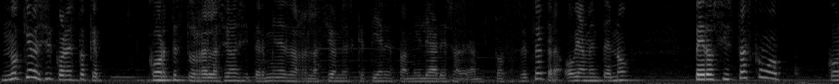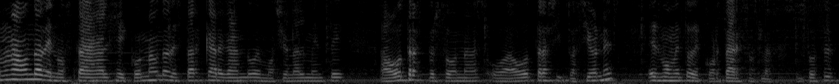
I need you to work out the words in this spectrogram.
No quiero decir con esto que cortes tus relaciones y termines las relaciones que tienes familiares, amistosas, etcétera. Obviamente no. Pero si estás como con una onda de nostalgia y con una onda de estar cargando emocionalmente a otras personas o a otras situaciones, es momento de cortar esos lazos. Entonces,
